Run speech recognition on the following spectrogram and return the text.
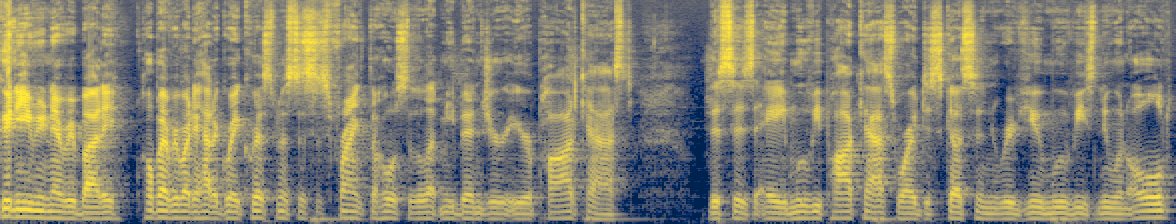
Good evening, everybody. Hope everybody had a great Christmas. This is Frank, the host of the Let Me Bend Your Ear podcast. This is a movie podcast where I discuss and review movies new and old.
